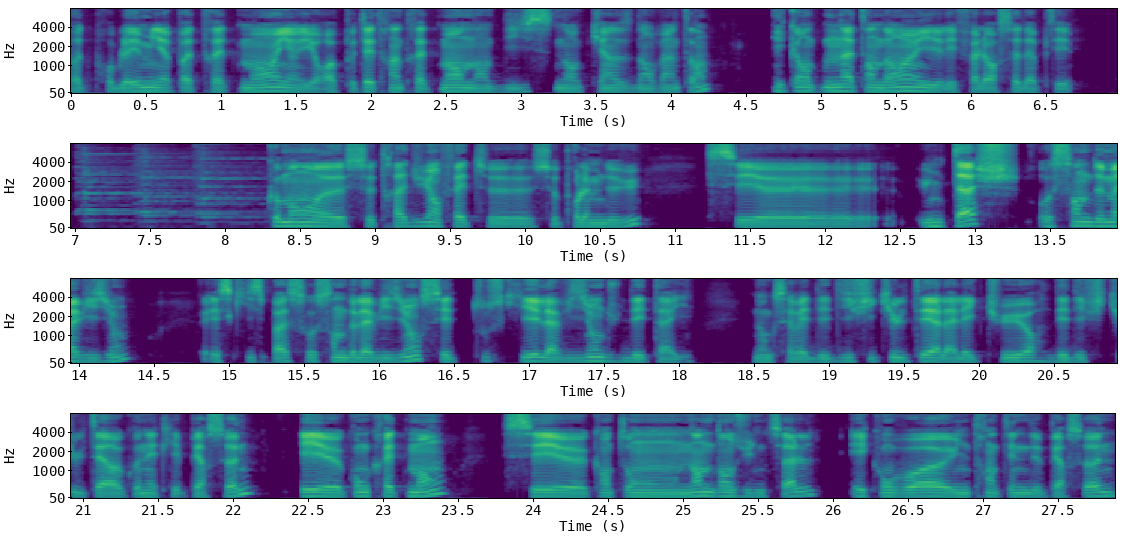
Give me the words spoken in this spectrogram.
pas de problème, il n'y a pas de traitement, il y aura peut-être un traitement dans 10, dans 15, dans 20 ans, et qu'en attendant, il allait falloir s'adapter. Comment euh, se traduit en fait euh, ce problème de vue? C'est euh, une tâche au centre de ma vision, et ce qui se passe au centre de la vision, c'est tout ce qui est la vision du détail. Donc ça va être des difficultés à la lecture, des difficultés à reconnaître les personnes, et concrètement, c'est quand on entre dans une salle et qu'on voit une trentaine de personnes,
